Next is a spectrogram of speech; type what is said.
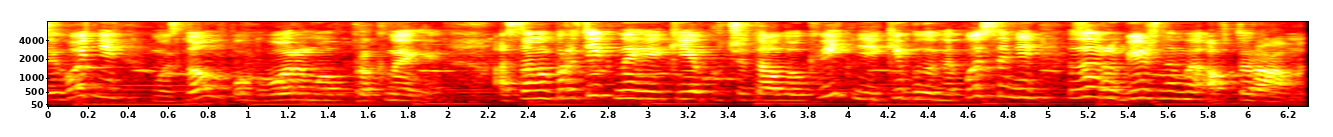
сьогодні ми знову поговоримо про книги. А саме про ті книги, які я прочитала у квітні, які були написані зарубіжними авторами.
